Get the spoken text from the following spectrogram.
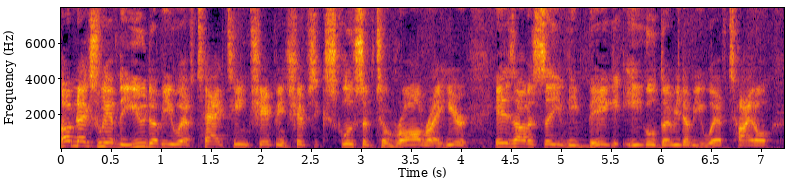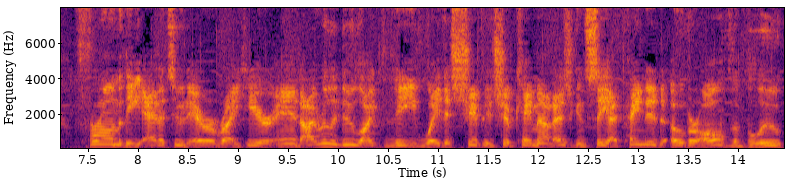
Up next, we have the UWF Tag Team Championships exclusive to Raw right here. It is obviously the Big Eagle WWF title from the Attitude Era right here, and I really do like the way this championship came out. As you can see, I painted over all of the blue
